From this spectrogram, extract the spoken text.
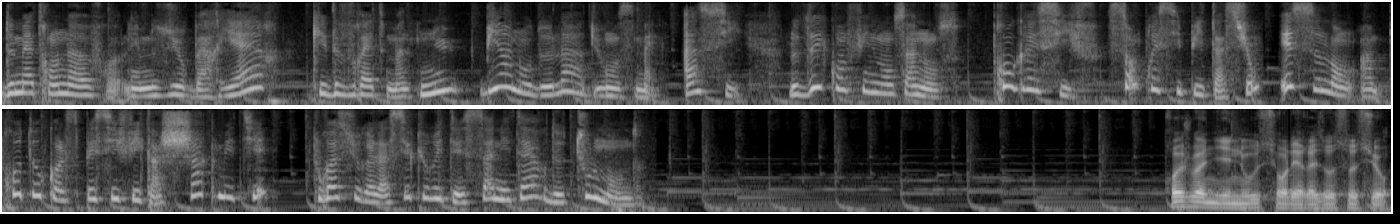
de mettre en œuvre les mesures barrières qui devrait être maintenu bien au-delà du 11 mai. Ainsi, le déconfinement s'annonce progressif, sans précipitation et selon un protocole spécifique à chaque métier pour assurer la sécurité sanitaire de tout le monde. Rejoignez-nous sur les réseaux sociaux.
